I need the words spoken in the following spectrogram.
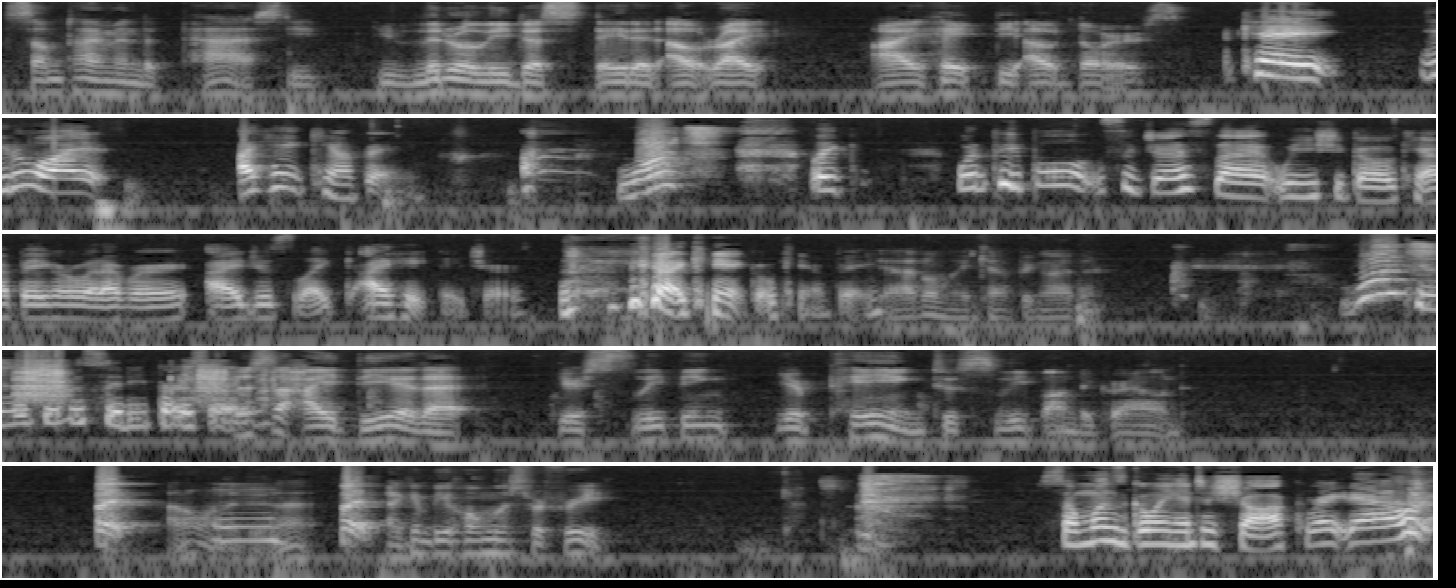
sometime in the past, you you literally just stated outright, "I hate the outdoors." Okay, you know what? I hate camping. what? Like when people suggest that we should go camping or whatever, I just like I hate nature. I can't go camping. Yeah, I don't like camping either. What? You look at the city person. Just the idea that you're sleeping, you're paying to sleep on the ground. But I don't want to Mm. do that. but I can be homeless for free. Someone's going into shock right now.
